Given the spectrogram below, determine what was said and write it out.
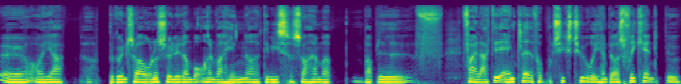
øh, og jeg begyndte så at undersøge lidt om, hvor han var henne, og det viste sig så, at han var, var blevet fejlagtigt anklaget for butikstyveri. Han blev også frikendt, men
